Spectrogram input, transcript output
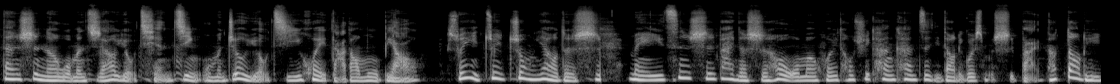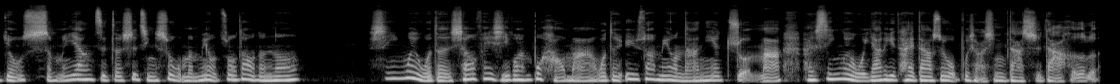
但是呢，我们只要有前进，我们就有机会达到目标。所以最重要的是，每一次失败的时候，我们回头去看看自己到底为什么失败，那到底有什么样子的事情是我们没有做到的呢？是因为我的消费习惯不好吗？我的预算没有拿捏准吗？还是因为我压力太大，所以我不小心大吃大喝了？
